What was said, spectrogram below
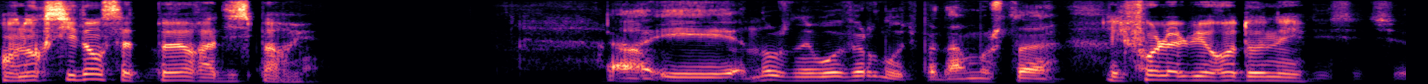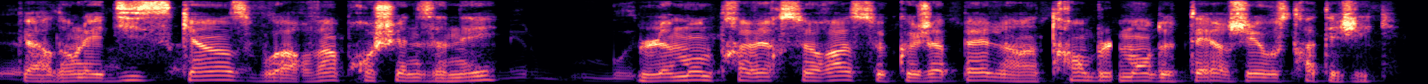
En Occident, cette peur a disparu. Il faut la lui redonner, car dans les 10, 15, voire 20 prochaines années, le monde traversera ce que j'appelle un tremblement de terre géostratégique.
